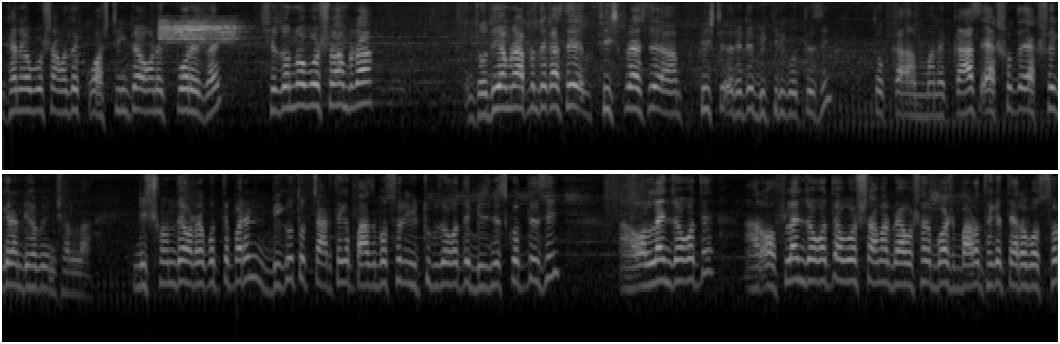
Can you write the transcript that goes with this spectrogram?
এখানে অবশ্য আমাদের কস্টিংটা অনেক পড়ে যায়। সেজন্য অবশ্য আমরা, যদি আমরা আপনাদের কাছে ফিক্সড প্রাইসে ফিক্সড রেটে বিক্রি করতেছি, তো মানে কাজ একশোতে একশোই গ্যারান্টি হবে ইনশাল্লাহ। নিঃসন্দেহে অর্ডার করতে পারেন। বিগত চার থেকে পাঁচ বছর ইউটিউব জগতে বিজনেস করতেছি অনলাইন জগতে। আর অফলাইন জগতে অবশ্য আমার ব্যবসার বয়স বারো থেকে তেরো বছর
